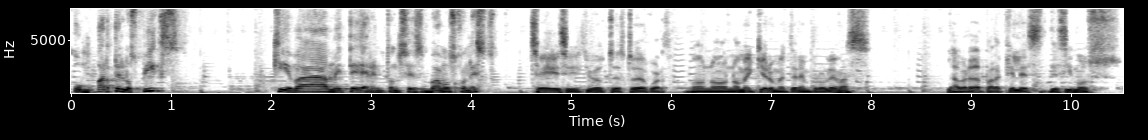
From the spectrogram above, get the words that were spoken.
comparte los picks que va a meter. Entonces, vamos con esto. Sí, sí, yo estoy de acuerdo. No, no, no me quiero meter en problemas. La verdad, ¿para qué les decimos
